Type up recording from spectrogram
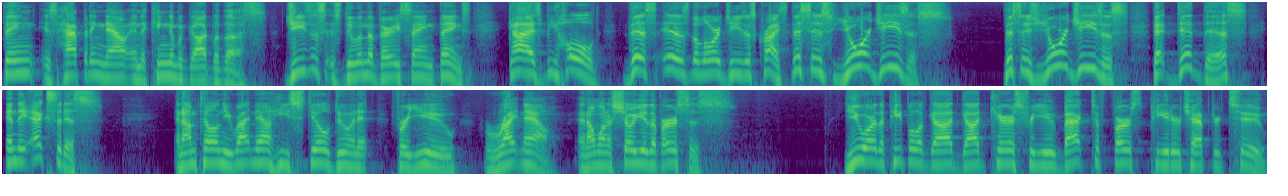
thing is happening now in the kingdom of God with us. Jesus is doing the very same things. Guys, behold, this is the Lord Jesus Christ. This is your Jesus. This is your Jesus that did this in the Exodus. And I'm telling you right now, he's still doing it for you right now. And I want to show you the verses. You are the people of God. God cares for you. Back to 1 Peter chapter 2.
